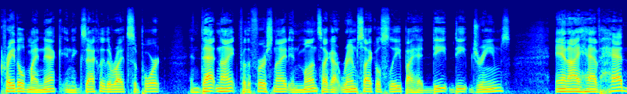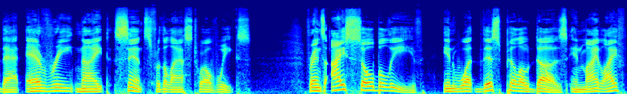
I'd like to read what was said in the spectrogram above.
cradled my neck in exactly the right support. And that night, for the first night in months, I got REM cycle sleep. I had deep, deep dreams. And I have had that every night since for the last 12 weeks. Friends, I so believe in what this pillow does in my life.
